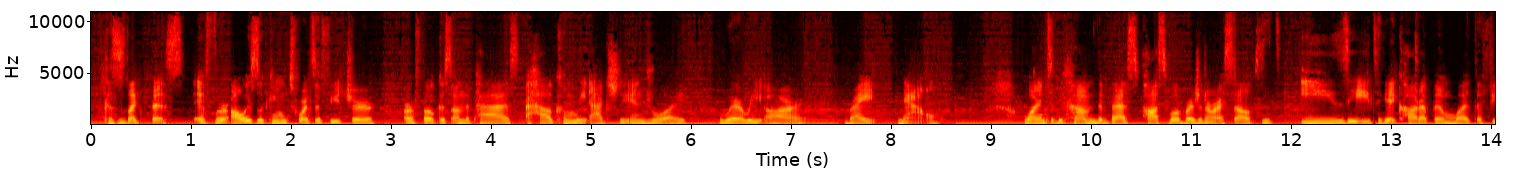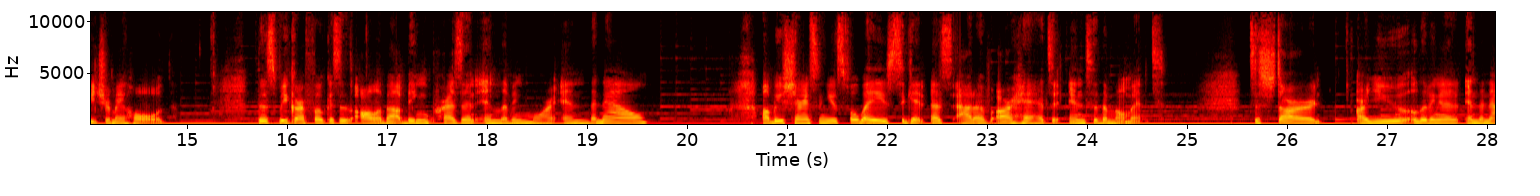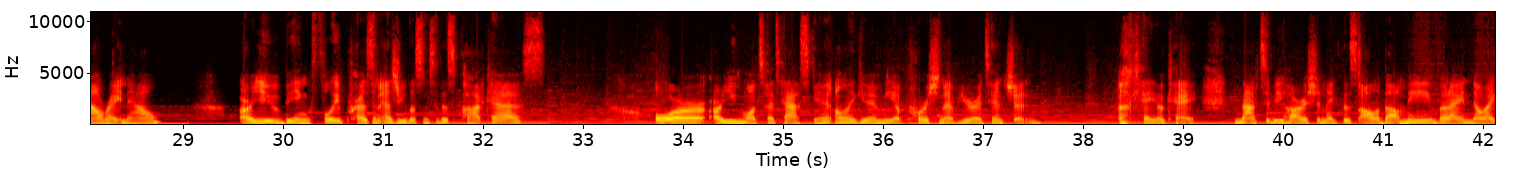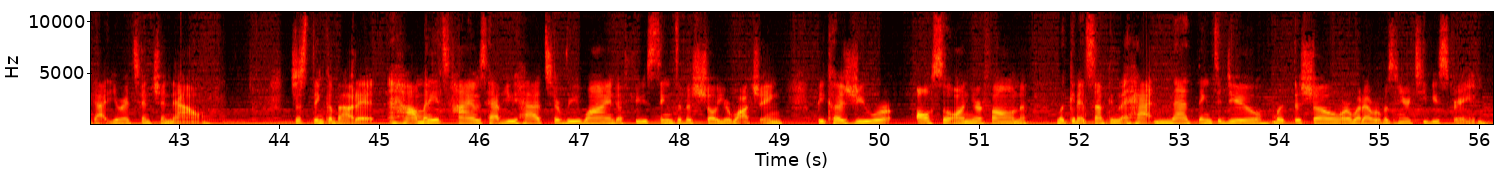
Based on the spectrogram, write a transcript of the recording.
Because it's like this if we're always looking towards the future or focus on the past, how can we actually enjoy where we are right now? Wanting to become the best possible version of ourselves, it's easy to get caught up in what the future may hold. This week, our focus is all about being present and living more in the now. I'll be sharing some useful ways to get us out of our heads and into the moment. To start, are you living in the now right now? Are you being fully present as you listen to this podcast? Or are you multitasking and only giving me a portion of your attention? Okay, okay. Not to be harsh and make this all about me, but I know I got your attention now. Just think about it. How many times have you had to rewind a few scenes of a show you're watching because you were also on your phone looking at something that had nothing to do with the show or whatever was on your TV screen?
